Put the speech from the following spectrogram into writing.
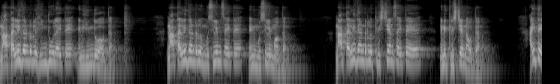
నా తల్లిదండ్రులు హిందువులు అయితే నేను హిందువు అవుతాను. నా తల్లిదండ్రులు ముస్లిమ్స్ అయితే నేను ముస్లిం అవుతాను. నా తల్లిదండ్రులు క్రిస్టియన్స్ అయితే నేను క్రిస్టియన్ అవుతాను. అయితే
